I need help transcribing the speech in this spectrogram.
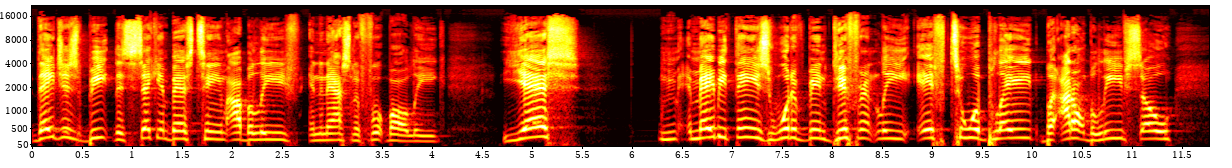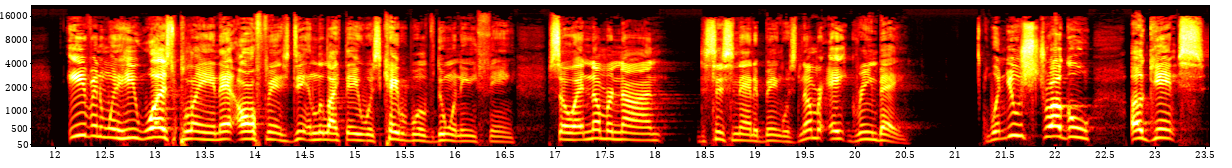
They just beat the second best team, I believe, in the National Football League. Yes, m- maybe things would have been differently if Tua played, but I don't believe so. Even when he was playing, that offense didn't look like they was capable of doing anything. So at number nine, the Cincinnati Bengals. Number eight, Green Bay. When you struggle against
